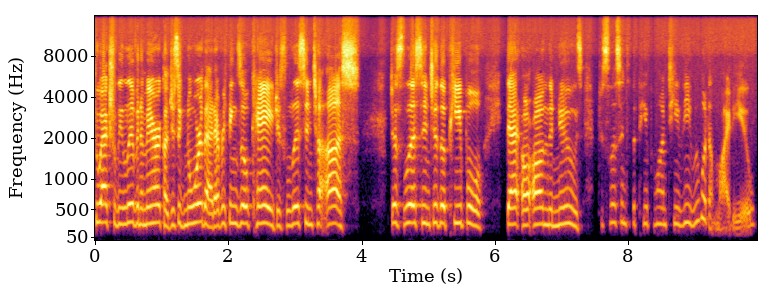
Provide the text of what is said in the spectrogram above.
to actually live in America. Just ignore that. Everything's okay. Just listen to us. Just listen to the people that are on the news. Just listen to the people on TV. We wouldn't lie to you.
